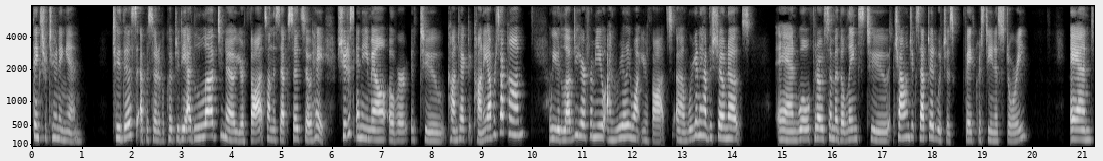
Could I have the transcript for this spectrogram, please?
Thanks for tuning in to this episode of Equipped to Be. I'd love to know your thoughts on this episode. So, hey, shoot us an email over to contact at conniealbers.com. We would love to hear from you. I really want your thoughts. Um, we're going to have the show notes and we'll throw some of the links to Challenge Accepted, which is Faith Christina's story. And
